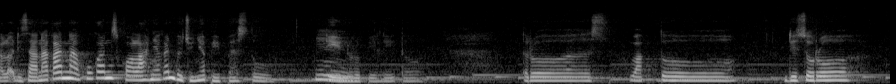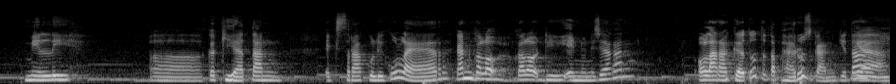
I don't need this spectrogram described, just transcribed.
kalau di sana kan aku kan sekolahnya kan bajunya bebas tuh hmm. di Nurpili itu terus waktu disuruh milih uh, kegiatan ekstrakurikuler kan kalau hmm. kalau di Indonesia kan olahraga tuh tetap harus kan kita yeah.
